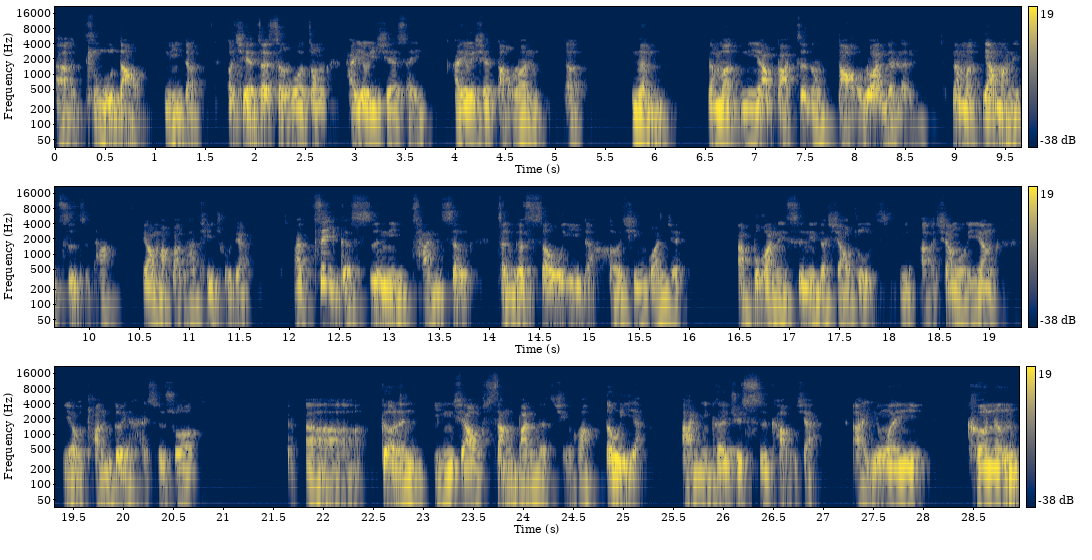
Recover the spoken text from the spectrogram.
呃，主导你的，而且在生活中还有一些谁，还有一些捣乱的人，那么你要把这种捣乱的人，那么要么你制止他，要么把他剔除掉。啊，这个是你产生整个收益的核心关键啊！不管你是你的小组，你啊像我一样有团队，还是说呃个人营销上班的情况，都一样啊！你可以去思考一下啊，因为可能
